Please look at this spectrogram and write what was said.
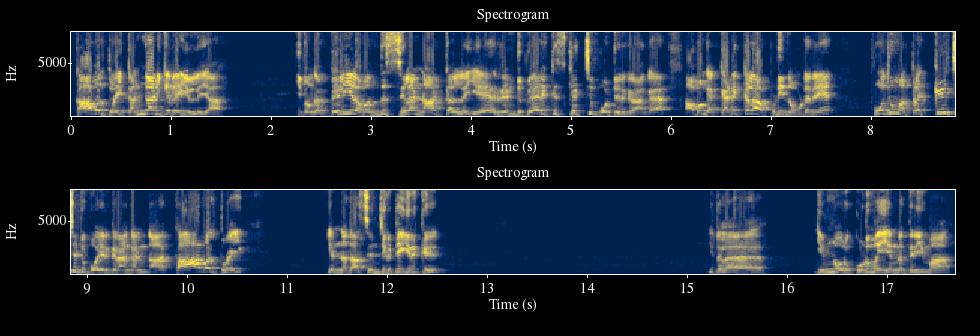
காவல்துறை கண்காணிக்கவே இல்லையா? இவங்க வெளியில வந்து சில நாட்கள்லயே ரெண்டு பேருக்கு ஸ்கெட்ச் போட்டு இருக்கிறாங்க அவங்க கிடைக்கல அப்படின்ன உடனே பொதுமக்களை கிழிச்சிட்டு போயிருக்கிறாங்கன்னா காவல்துறை என்னதான் செஞ்சுக்கிட்டே இருக்கு. இதுல இன்னொரு கொடுமை என்ன தெரியுமா?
